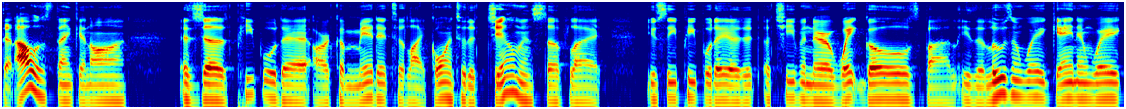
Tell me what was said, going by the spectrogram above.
that I was thinking on, is just people that are committed to like going to the gym and stuff like you see people they are achieving their weight goals by either losing weight, gaining weight,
